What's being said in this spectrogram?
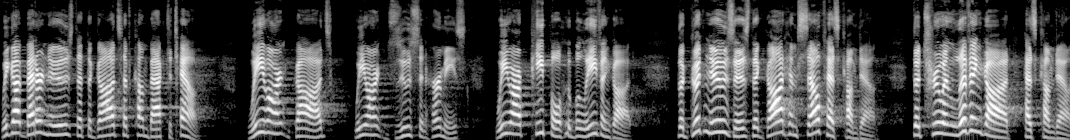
We got better news that the gods have come back to town. We aren't gods. We aren't Zeus and Hermes. We are people who believe in God. The good news is that God Himself has come down. The true and living God has come down.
